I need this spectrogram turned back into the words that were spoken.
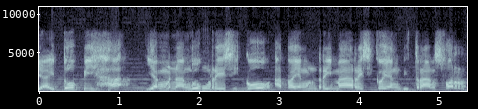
yaitu pihak yang menanggung risiko atau yang menerima risiko yang ditransfer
